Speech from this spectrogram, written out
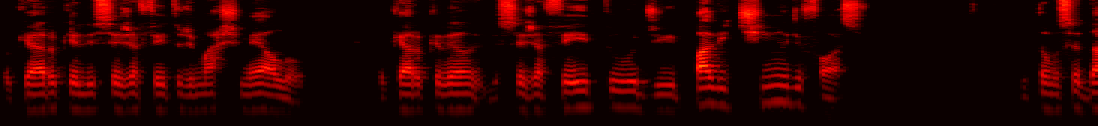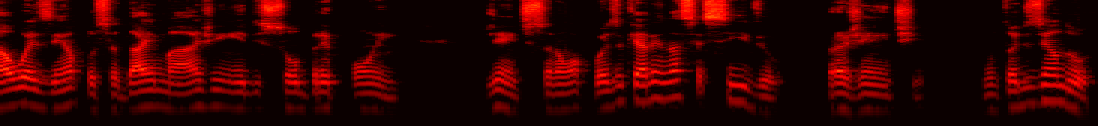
eu quero que ele seja feito de marshmallow, eu quero que ele seja feito de palitinho de fósforo. Então você dá o exemplo, você dá a imagem, ele sobrepõe. Gente, isso era uma coisa que era inacessível para gente. Não estou dizendo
